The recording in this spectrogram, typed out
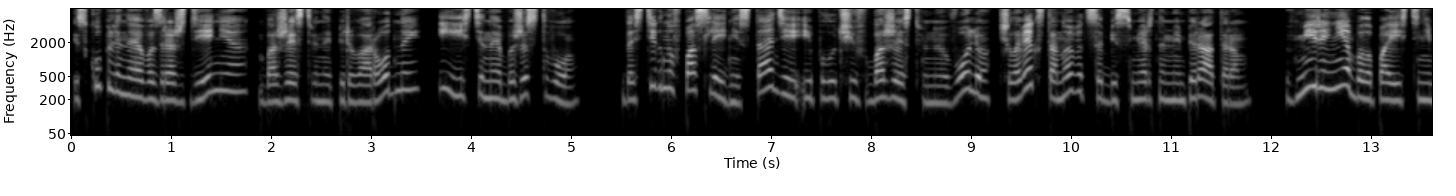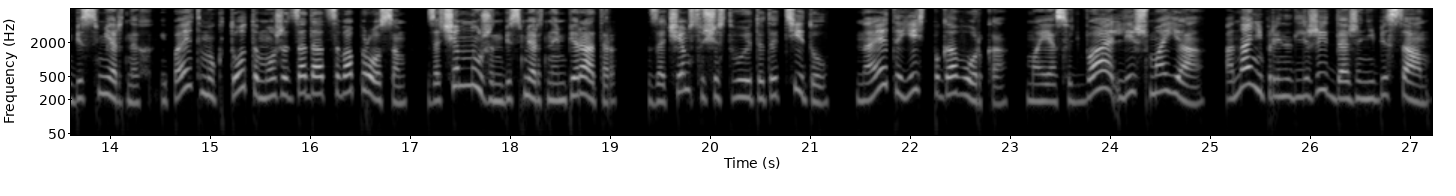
искупленное возрождение, божественный первородный и истинное божество. Достигнув последней стадии и получив божественную волю, человек становится бессмертным императором. В мире не было поистине бессмертных, и поэтому кто-то может задаться вопросом, зачем нужен бессмертный император? Зачем существует этот титул? На это есть поговорка «Моя судьба лишь моя, она не принадлежит даже небесам».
